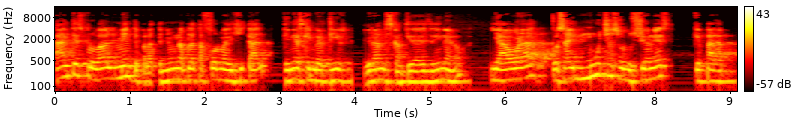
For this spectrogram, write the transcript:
Antes probablemente para tener una plataforma digital tenías que invertir grandes cantidades de dinero y ahora pues hay muchas soluciones que para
